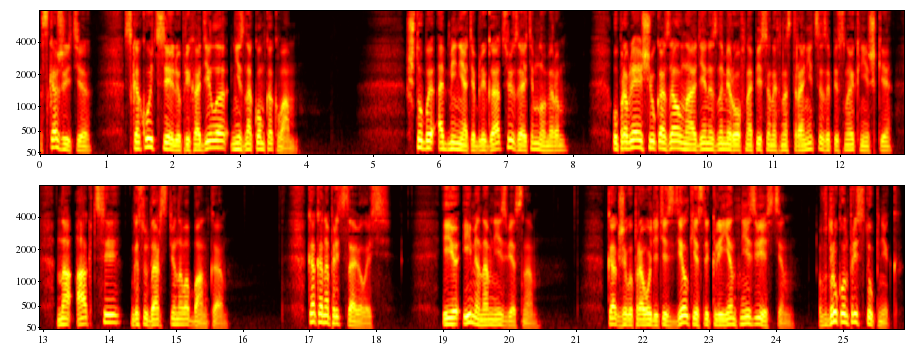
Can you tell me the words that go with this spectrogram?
Скажите, с какой целью приходила незнакомка к вам? Чтобы обменять облигацию за этим номером. Управляющий указал на один из номеров, написанных на странице записной книжки, на акции Государственного банка. Как она представилась? Ее имя нам неизвестно. Как же вы проводите сделки, если клиент неизвестен? Вдруг он преступник?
